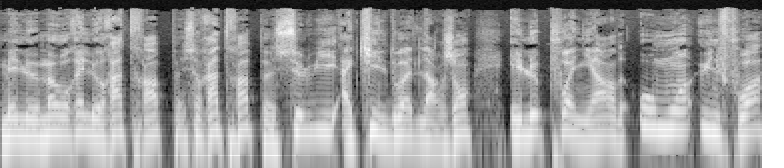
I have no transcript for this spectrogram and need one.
mais le Mahorais le rattrape, rattrape celui à qui il doit de l'argent et le poignarde au moins une fois.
